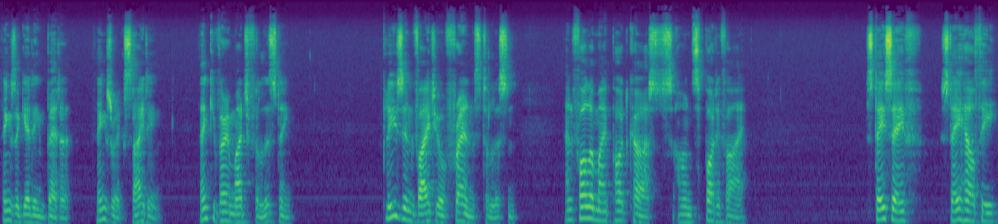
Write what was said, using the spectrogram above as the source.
Things are getting better. Things are exciting. Thank you very much for listening. Please invite your friends to listen and follow my podcasts on Spotify. Stay safe, stay healthy.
